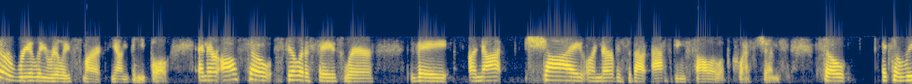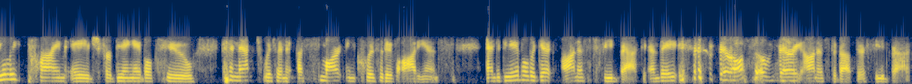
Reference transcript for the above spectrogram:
are really, really smart young people. And they're also still at a phase where they are not shy or nervous about asking follow up questions. So it's a really prime age for being able to connect with an, a smart, inquisitive audience and to be able to get honest feedback. And they they're also very honest about their feedback.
